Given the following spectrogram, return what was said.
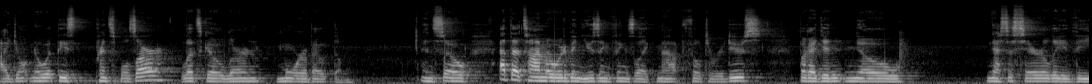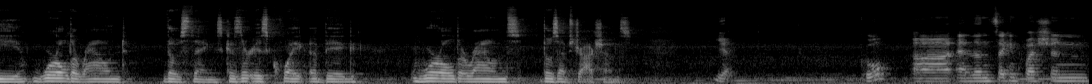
I don't know what these principles are. Let's go learn more about them. And so at that time, I would have been using things like map, filter, reduce, but I didn't know necessarily the world around those things because there is quite a big world around those abstractions. Yeah. Cool. Uh, and then second question.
